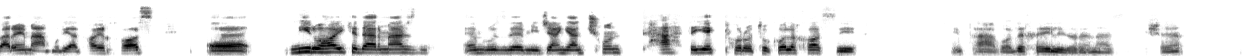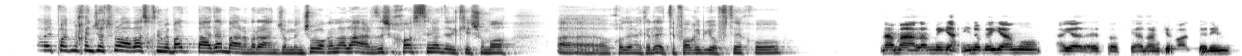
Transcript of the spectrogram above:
برای معمولیت های خاص نیروهایی که در مرز امروز می جنگن چون تحت یک پروتکل خاصی. این پهباده خیلی داره نزدیک میشه. آی پاک می‌خواین جاتون رو عوض کنیم و بعد بعدا برنامه رو انجام بدین چون واقعا الان ارزش خاصی نداره که شما خدا نکرده اتفاقی بیفته خب؟ نه من الان میگم اینو بگم و اگر احساس کردم که باید بریم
